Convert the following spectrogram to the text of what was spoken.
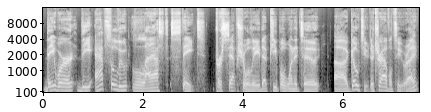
they were the absolute last state perceptually that people wanted to uh, go to, to travel to, right?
